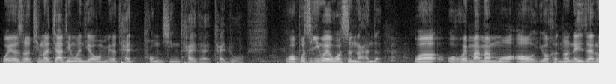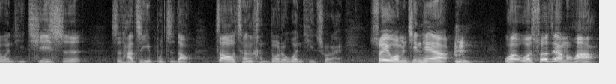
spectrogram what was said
我有时候听到家庭问题，我没有太同情太太太多。我不是因为我是男的。我我会慢慢摸哦，有很多内在的问题，其实是他自己不知道，造成很多的问题出来。所以我们今天啊，我我说这样的话，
